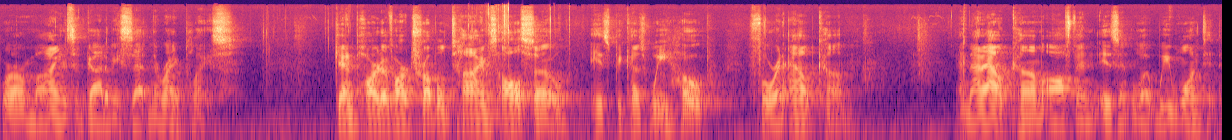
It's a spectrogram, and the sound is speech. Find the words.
where our minds have got to be set in the right place. Again, part of our troubled times also is because we hope for an outcome, and that outcome often isn't what we wanted.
